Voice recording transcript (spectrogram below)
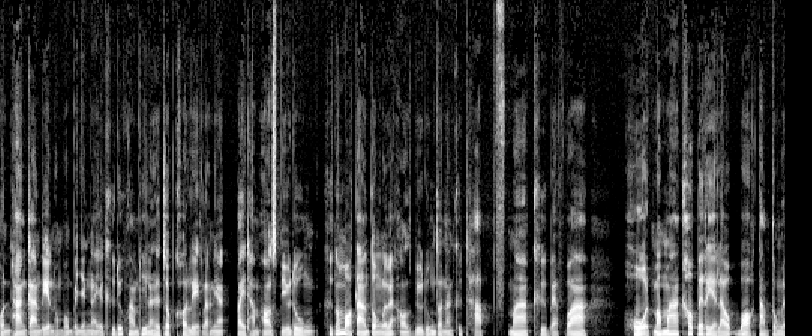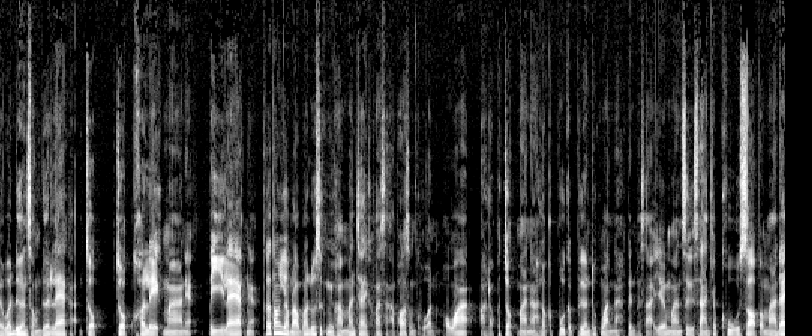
หนทางการเรียนของผมเป็นยังไง ก็คือด้วยความที่หลังจากจบ Kolleg แล้วเนี่ยไปทำ Ausbildung คือต้องบอกตามตรงเลยว่า Ausbildung ตอนนั้นคือ tough มากคือแบบว่า โหดมากๆ เข้าไปเรียนแล้วบอกตามตรงเลยว่าเดือน 2 เดือนแรกอะจบจบ Kolleg มาเนี่ยปีแรกเนี่ยก็ต้องยอมรับว่ารู้สึกมีความมั่นใจกับภาษาพอสมควร เพราะว่าอะเราก็จบมานะ เราก็พูดกับเพื่อนทุกวันนะ เป็นภาษาเยอรมันสื่อสารกับครูสอบออกมาได้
